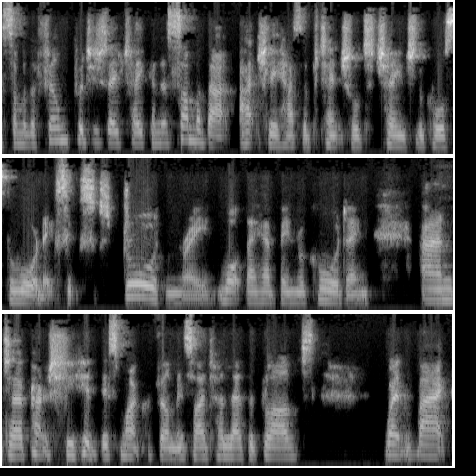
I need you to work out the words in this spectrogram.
some of the film footage they've taken, and some of that actually has the potential to change the course of the war. And it's extraordinary what they have been recording. And uh, apparently, she hid this microfilm inside her leather gloves. Went back.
